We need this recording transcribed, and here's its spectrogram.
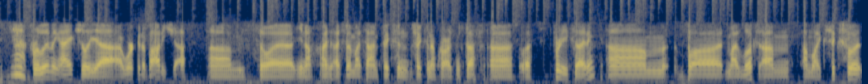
for a living, I actually uh, I work at a body shop. Um, so uh, you know, I, I spend my time fixing fixing up cars and stuff. Uh, so that's pretty exciting. Um, but my looks, I'm I'm like six foot,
